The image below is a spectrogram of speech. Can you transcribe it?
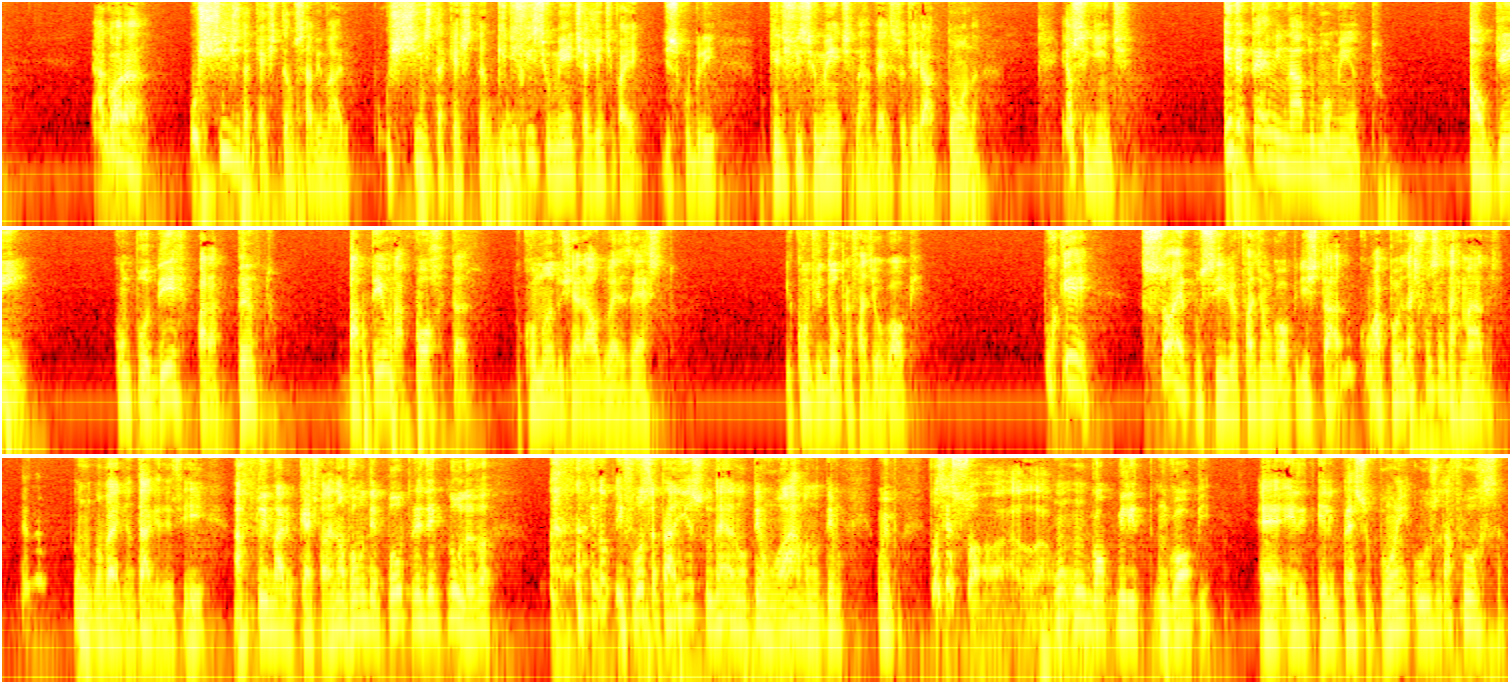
Agora, o X da questão, sabe, Mário? O X da questão, que dificilmente a gente vai descobrir, porque dificilmente, Nardelli, isso virá à tona, é o seguinte: em determinado momento, alguém com poder para tanto bateu na porta do Comando Geral do Exército e convidou para fazer o golpe? Porque só é possível fazer um golpe de Estado com o apoio das Forças Armadas. Não, não, vai adiantar, quer dizer, se Arthur e Mário Cast falam, não, vamos depor o presidente Lula. Não tem força para isso, né? Não tem uma arma, não tem. Você só. Um, um golpe, um golpe é, ele, ele pressupõe o uso da força.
